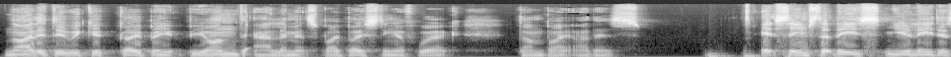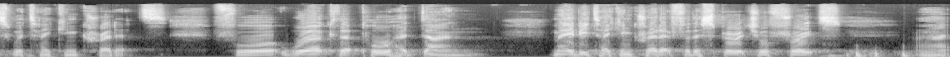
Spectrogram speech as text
Neither do we go beyond our limits by boasting of work done by others. It seems that these new leaders were taking credit for work that Paul had done, maybe taking credit for the spiritual fruits uh,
